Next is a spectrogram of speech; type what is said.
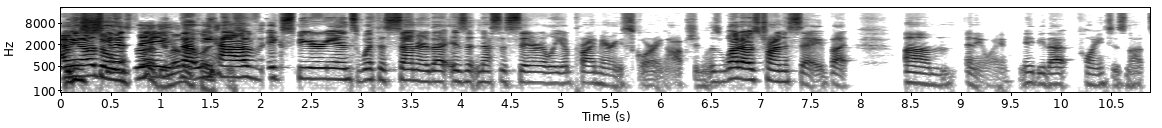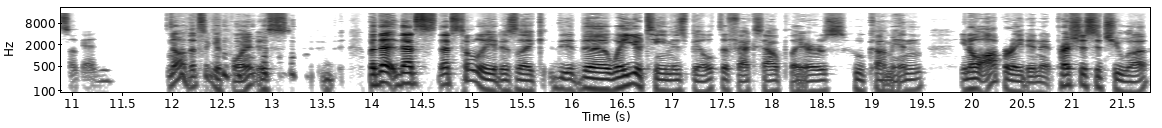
But I mean, I was so going to say that places. we have experience with a center that isn't necessarily a primary scoring option, was what I was trying to say. But um, anyway, maybe that point is not so good. No, that's a good point. It's, but that that's that's totally it. Is like the the way your team is built affects how players who come in, you know, operate in it. Precious Achiuwa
